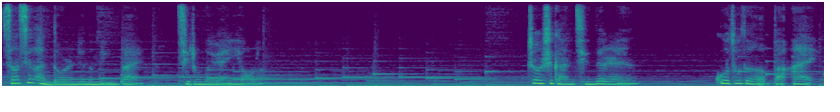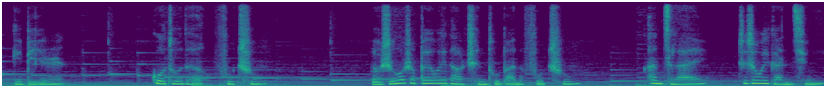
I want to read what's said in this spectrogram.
相信很多人就能明白其中的缘由了。重视感情的人，过多的把爱给别人，过多的付出，有时候是卑微到尘土般的付出。看起来这是为感情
